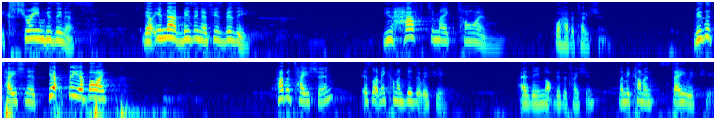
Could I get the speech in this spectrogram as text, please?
Extreme busyness. Now, in that busyness, who's busy? You have to make time for habitation. Visitation is, yeah, see ya, bye. Habitation is let me come and visit with you. As in, not visitation. Let me come and stay with you.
